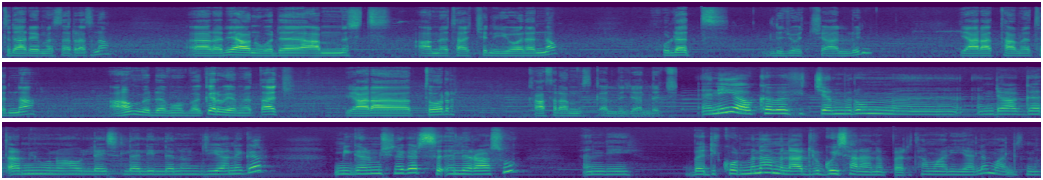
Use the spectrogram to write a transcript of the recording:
ትዳር የመሰረትነው። already አሁን ወደ አምስት አመታችን እየሆነን ነው። ሁለት ልጆች አሉኝ የአራት አመትና አሁን ደግሞ በቅርብ የመጣች የአራት ወር ከ15 ቀን ልጅ አለች። እኔ ያው ከበፊት ጀምሮም እንደው አጋጣሚ ሆኖ አሁን ላይ ስለሌለ ነው እንጂ ያ ነገር የሚገርምሽ ነገር ስዕል ራሱ እንዲህ በ decor ምናምን አድርጎ ይሰራ ነበር ተማሪ እያለ ማለት ነው።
